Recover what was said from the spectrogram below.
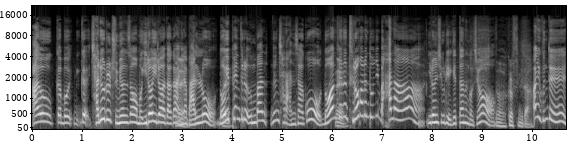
아유, 그니까 뭐, 그러니까 자료를 주면서 뭐 이러이러하다가 네. 아니라 말로 너의 네. 팬들은 음반은 잘 안 사고 너한테는 네. 들어가는 돈이 많아. 이런 식으로 얘기했다는 거죠. 어, 그렇습니다. 아니, 근데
